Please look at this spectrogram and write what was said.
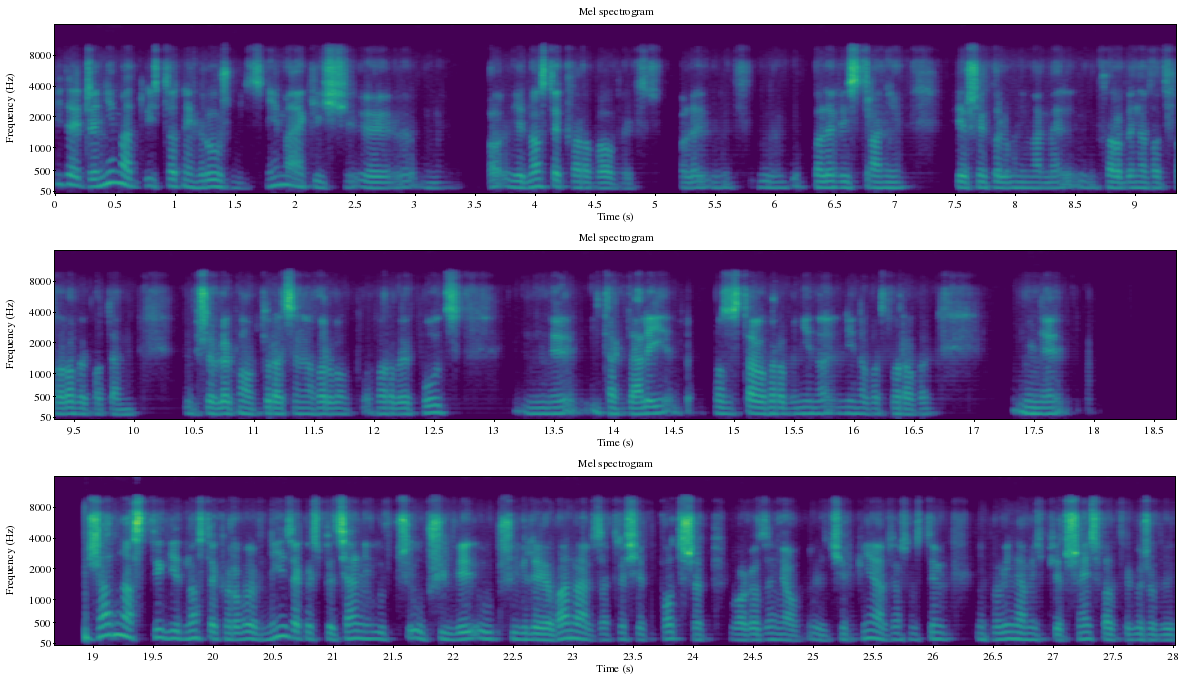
widać, że nie ma tu istotnych różnic, nie ma jakichś y, jednostek chorobowych. Po, po lewej stronie pierwszej kolumny mamy choroby nowotworowe, potem przewlekłą obturacyjną chorobę, chorobę płuc y, i tak dalej, pozostałe choroby nieno- nienowotworowe. Żadna z tych jednostek chorobowych nie jest jakoś specjalnie uprzy- uprzywi- uprzywilejowana w zakresie potrzeb łagodzenia y, cierpienia, w związku z tym nie powinna mieć pierwszeństwa do tego, żeby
